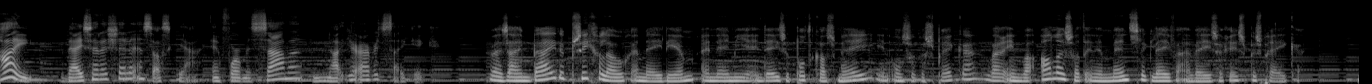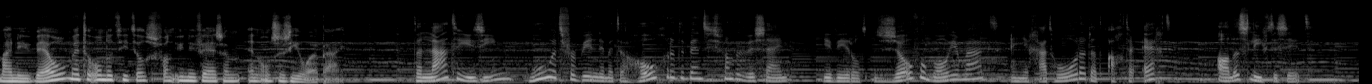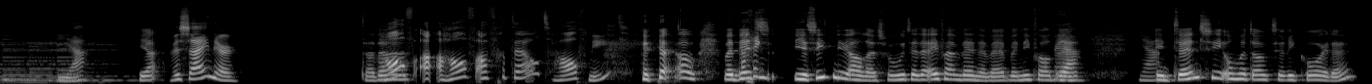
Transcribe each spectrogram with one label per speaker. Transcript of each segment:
Speaker 1: Hi, wij zijn Rachelle en Saskia en vormen samen Not Your Average Psychic.
Speaker 2: Wij zijn beide psycholoog en medium en nemen je in deze podcast mee in onze gesprekken waarin we alles wat in een menselijk leven aanwezig is bespreken. Maar nu wel met de ondertitels van Universum en onze ziel erbij.
Speaker 1: We laten je zien hoe het verbinden met de hogere dimensies van bewustzijn je wereld zoveel mooier maakt en je gaat horen dat achter echt alles liefde zit. Ja,
Speaker 2: Ja,
Speaker 1: we zijn er.
Speaker 2: Tada.
Speaker 1: Half, afgeteld, half niet.
Speaker 2: Ja, oh, maar dit,
Speaker 1: ging-
Speaker 2: je ziet nu alles. We moeten er even aan wennen. We hebben in ieder geval de
Speaker 1: Ja. Ja,
Speaker 2: intentie om het ook te recorden.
